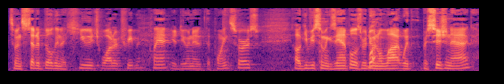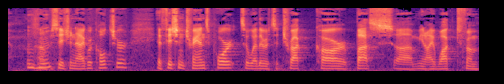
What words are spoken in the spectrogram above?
So, instead of building a huge water treatment plant, you're doing it at the point source. I'll give you some examples. We're doing a lot with precision ag. Uh, Mhm. precision agriculture, efficient transport. So whether it's a truck, car, bus, um, you know, I walked from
